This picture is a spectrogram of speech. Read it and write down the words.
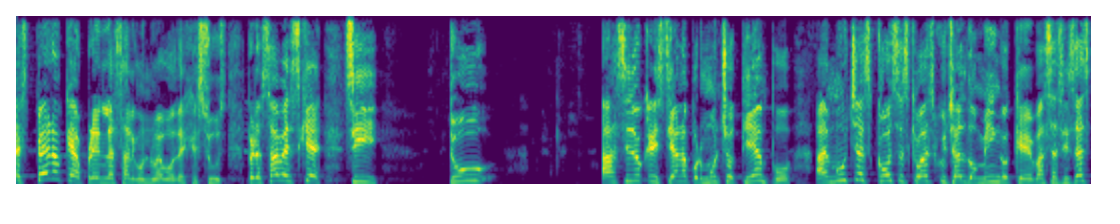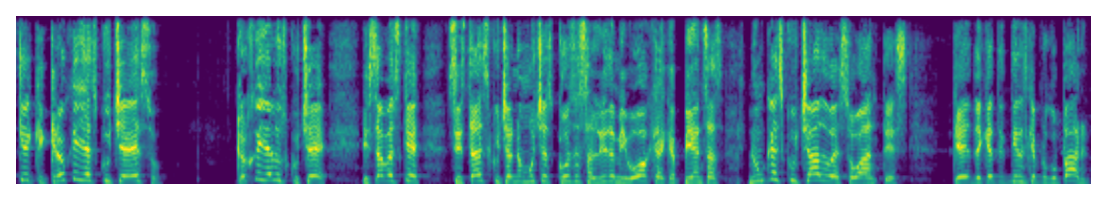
espero que aprendas algo nuevo de Jesús. Pero ¿sabes qué? Si tú has sido cristiano por mucho tiempo, hay muchas cosas que vas a escuchar el domingo que vas a decir, ¿sabes qué? Que creo que ya escuché eso. Creo que ya lo escuché. Y sabes que si estás escuchando muchas cosas salir de mi boca que piensas, nunca he escuchado eso antes, ¿qué, ¿de qué te tienes que preocupar?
